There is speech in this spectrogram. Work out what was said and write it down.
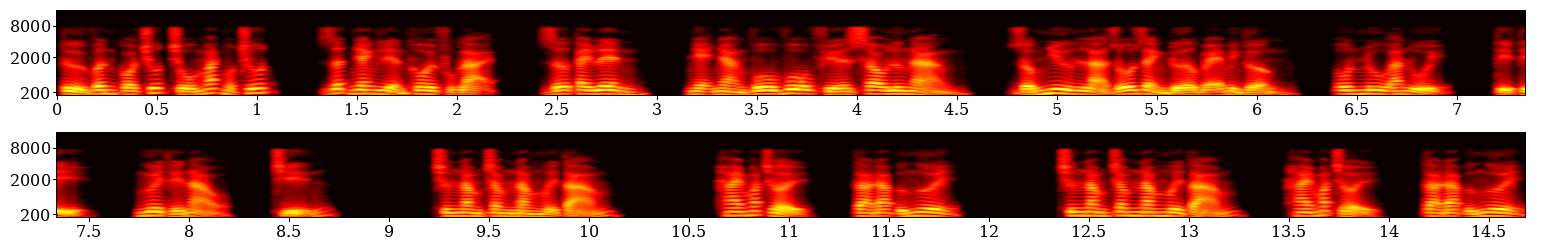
Tử vân có chút c mắt một chút, rất nhanh liền khôi phục lại, giơ tay lên, nhẹ nhàng vô vô phía sau lưng nàng, giống như là dỗ dành đứa bé bình thường, ôn nhu an ủi, tỉ tỉ, ngươi thế nào? Chín. Chương năm trăm năm mươi tám hai mắt trời, ta đáp ứng ngươi. Chương năm trăm năm mươi tám, hai mắt trời, ta đáp ứng ngươi.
